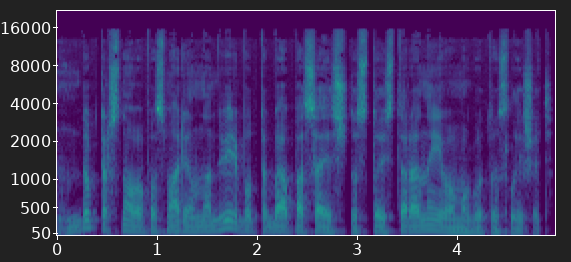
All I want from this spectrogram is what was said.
доктор снова посмотрел на дверь, будто бы опасаясь, что с той стороны его могут услышать.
